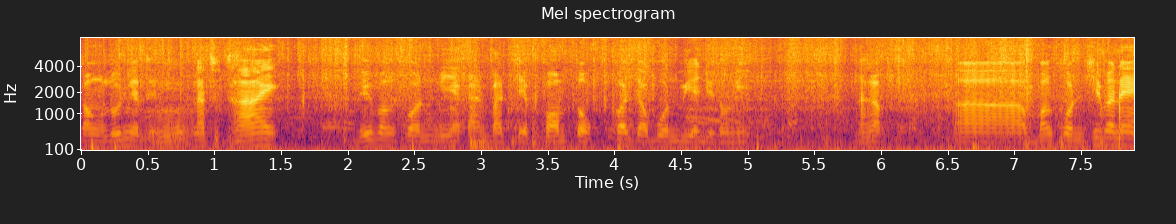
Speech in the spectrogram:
ต้องลุ้นกันถึงนัดสุดท้าย หรือบางคนมีอาการบาดเจ็บฟอร์มตกก็จะวนเวียนอยู่ตรงนี้นะครับบางคนคิดว่าแน่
